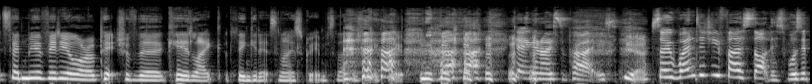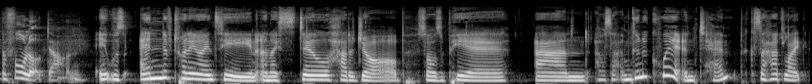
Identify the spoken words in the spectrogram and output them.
they'd send me a video or a picture of the kid like thinking it's an ice cream, so that was really cute. Getting a nice surprise. Yeah. So when did you first start this? Was it before lockdown? it was end of 2019, and I still had a job, so I was a PA, and I was like, I'm going to quit and temp because I had like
